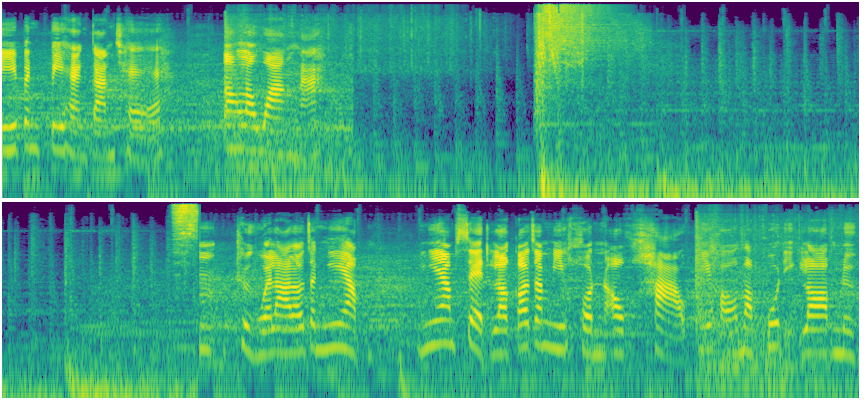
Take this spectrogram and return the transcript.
นี้เป็นปีแห่งการแฉต้องระวังนะ ถึงเวลาเราจะเงียบ เงียบเสร็จแล้วก็จะมีคนเอาข่าวพี่เขามาพูดอีกรอบหนึ่ง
